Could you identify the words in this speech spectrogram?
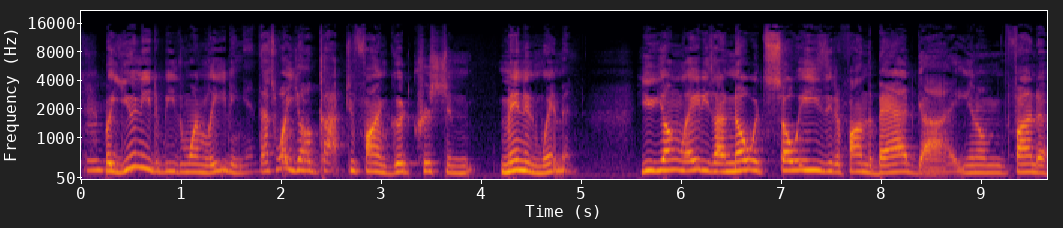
mm-hmm. but you need to be the one leading it. That's why y'all got to find good Christian men and women you young ladies, I know it's so easy to find the bad guy. You know, find a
